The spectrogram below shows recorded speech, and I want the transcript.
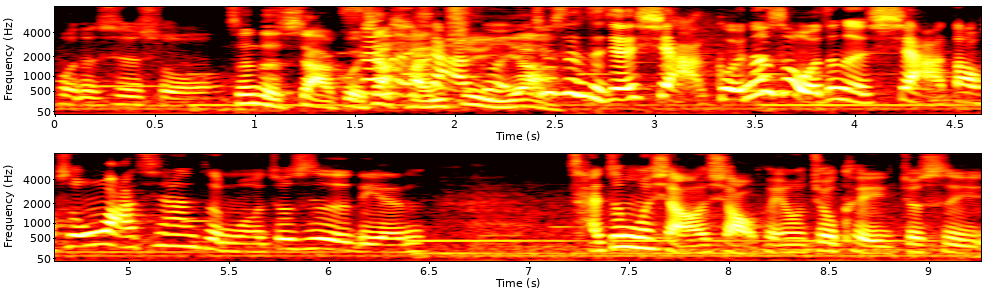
或者是说真的下跪，像韩剧一样，就是直接下跪。那时候我真的吓到，说哇，现在怎么就是连才这么小的小朋友就可以就是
